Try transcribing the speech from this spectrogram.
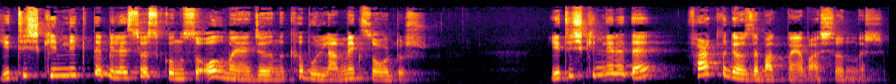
yetişkinlikte bile söz konusu olmayacağını kabullenmek zordur. Yetişkinlere de farklı gözle bakmaya başlanılır.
